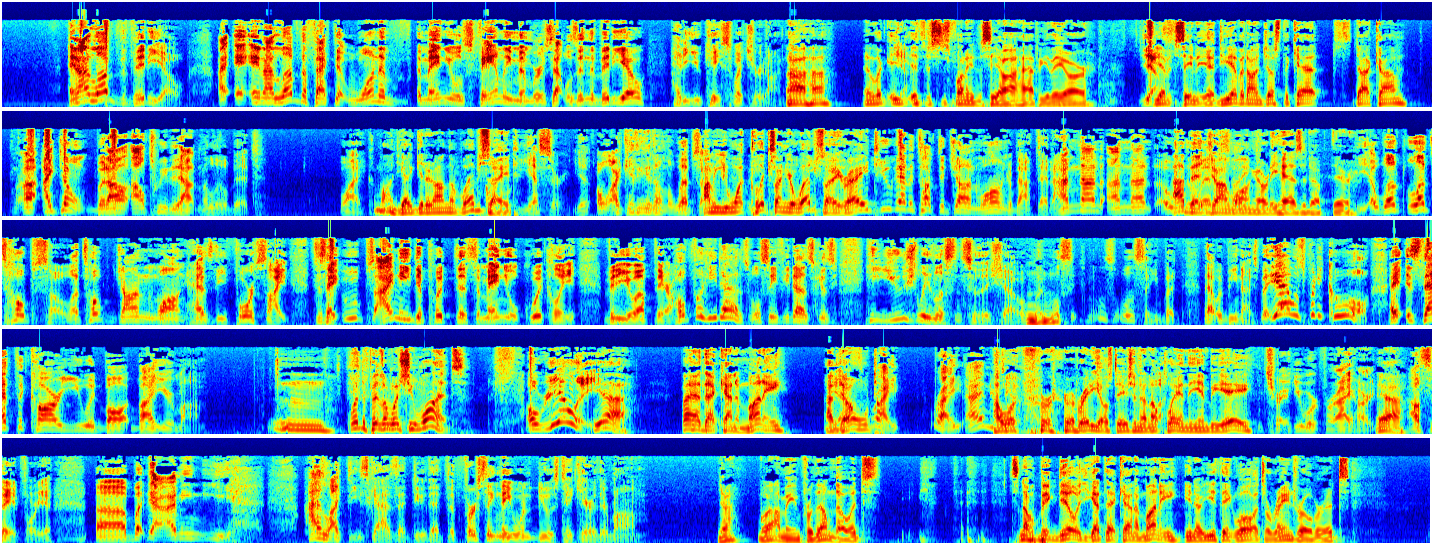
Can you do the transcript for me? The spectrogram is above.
and I love the video. I, and I love the fact that one of Immanuel's family members that was in the video had a UK sweatshirt on. Uh huh. And look, Yeah. it's just funny to see how happy they are. Yes. You haven't seen it yet. Do you have it on justthecats.com? Uh, I don't, but I'll I'll tweet it out in a little bit. Why? Come on, you got to get it on the website. Yes, sir. Yes. Oh, I got to get it on the website. I mean, you want clicks on your website, right? You got to talk to John Wong about that. I'm not. I'm not. Over I bet John. Wong already has it up there. Yeah, well, let's hope so. Let's hope John Wong has the foresight to say, "Oops, I need to put this Immanuel Quickley video up there." Hopefully, he does. We'll see if he does because he usually listens to the show. But Mm-hmm. we'll see. We'll, we'll see. But that would be nice. But yeah, it was pretty cool. Is that the car you would bought by your mom? Well, it depends on what she wants. Oh, really? Yeah. If I had that kind of money, I Yes, don't. Right. Right. I I work for a radio station. I don't play in the NBA. Trey, you work for iHeart. Yeah. I'll say it for you. Uh, but yeah, I mean, yeah, I like these guys that do that. The first thing they want to do is take care of their mom. Yeah. Well, I mean, for them though, it's it's no big deal. You got that kind of money. You know, you think, well, it's a Range Rover. It's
